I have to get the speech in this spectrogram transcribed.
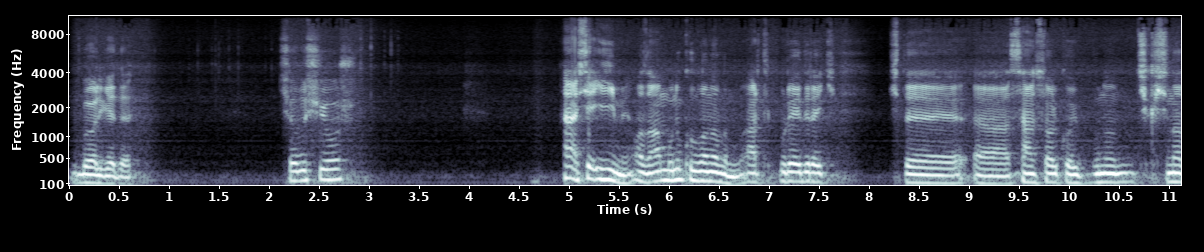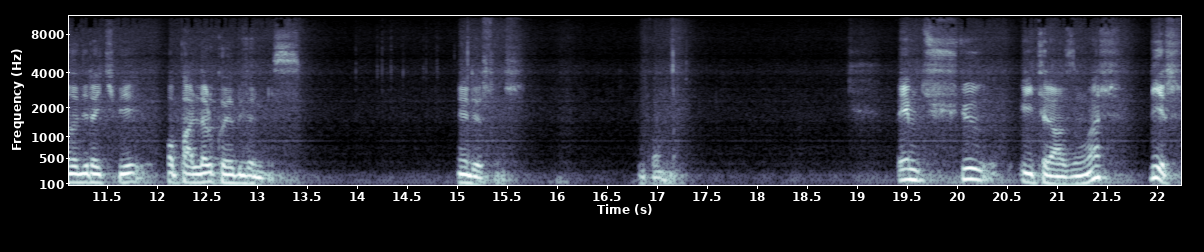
Bölgede çalışıyor. Her şey iyi mi? O zaman bunu kullanalım. Artık buraya direkt işte e, sensör koyup bunun çıkışına da direkt bir hoparlör koyabilir miyiz? Ne diyorsunuz bu konuda? Benim şu itirazım var. Bir,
